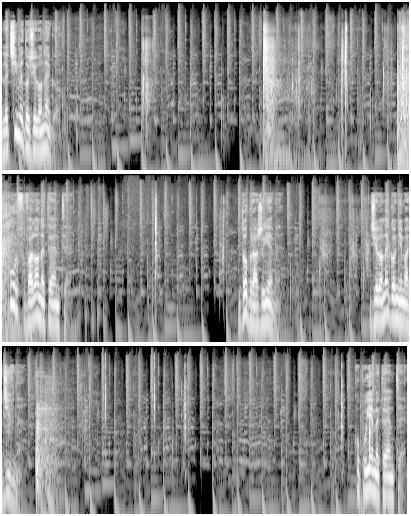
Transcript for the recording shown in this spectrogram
Lecimy do zielonego. Kurw walone TNT. Dobra, żyjemy. Zielonego nie ma dziwne. Kupujemy TNT.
